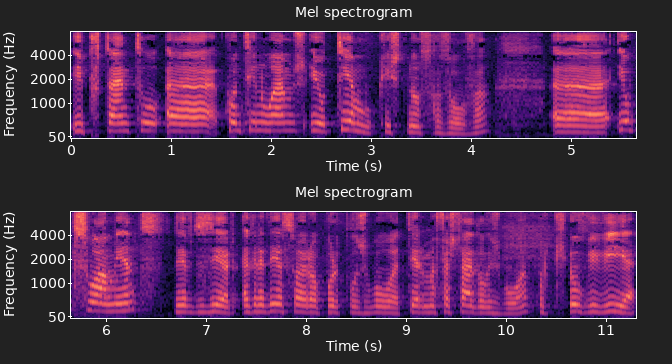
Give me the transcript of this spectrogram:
E, portanto, uh, continuamos. Eu temo que isto não se resolva. Uh, eu, pessoalmente, devo dizer, agradeço ao Aeroporto de Lisboa ter-me afastado de Lisboa, porque eu vivia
